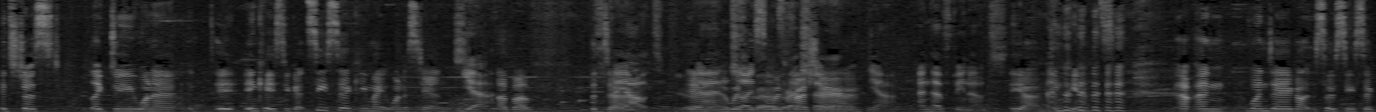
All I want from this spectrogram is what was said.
it's just like, do you want to, in case you get seasick, you might want to stand Yeah. above the Stay deck. out. Yeah. in- And with, enjoy some with fresh air. Yeah, and have peanuts. Yeah, and peanuts. Uh, and one day I got so seasick,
